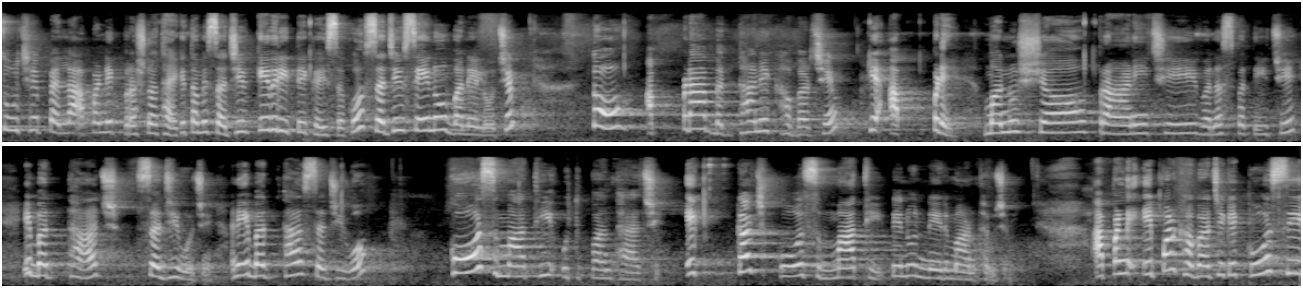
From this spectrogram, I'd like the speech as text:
શું છે? પહેલાં આપણને એક પ્રશ્ન થાય કે તમે સજીવ કેવી રીતે કહી શકો? સજીવ શેનો બનેલો છે? તો આપણા બધાને ખબર છે કે આપણે મનુષ્ય, પ્રાણી છે, વનસ્પતિ છે, એ બધા જ સજીવો છે. અને એ બધા સજીવો કોષમાંથી ઉત્પન્ન થયા છે. એક જ કોષમાંથી તેનું નિર્માણ થયું છે. આપણને એ પણ ખબર છે કે કોષ છે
